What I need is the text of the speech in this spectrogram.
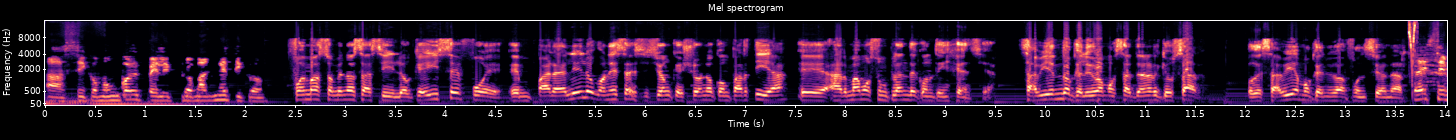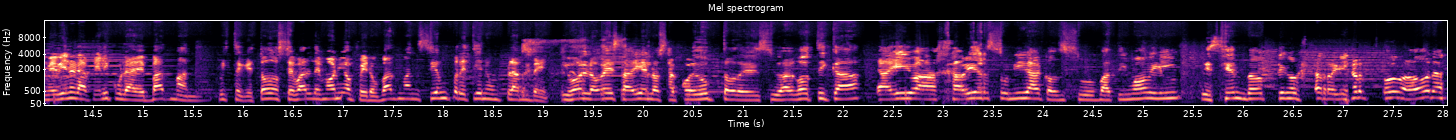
así como un golpe electromagnético. Fue más o menos así. Lo que hice fue, en paralelo con esa decisión que yo no compartía, eh, armamos un plan de contingencia, sabiendo que lo íbamos a tener que usar. Porque sabíamos que no iba a funcionar. Se me viene la película de Batman, viste que todo se va al demonio, pero Batman siempre tiene un plan B. Y vos lo ves ahí en los acueductos de Ciudad Gótica, ahí va Javier Zuniga con su batimóvil diciendo, tengo que arreglar todo ahora.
